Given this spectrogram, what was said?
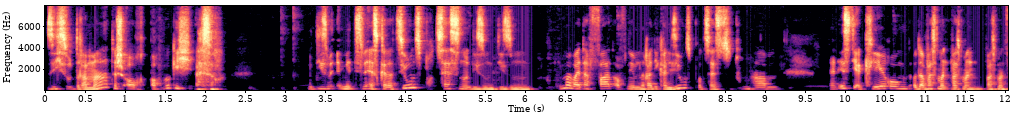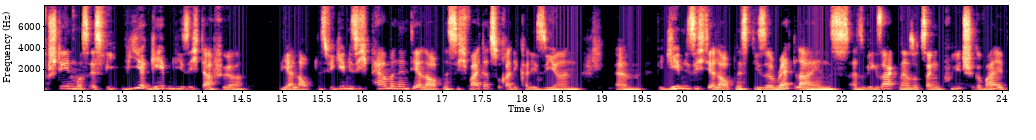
sich so dramatisch auch, auch wirklich, also mit, diesem, mit diesen Eskalationsprozessen und diesem, diesem immer weiter Fahrt aufnehmenden Radikalisierungsprozess zu tun haben, dann ist die Erklärung, oder was man, was man, was man verstehen muss, ist, wie, wie geben die sich dafür die Erlaubnis? Wie geben die sich permanent die Erlaubnis, sich weiter zu radikalisieren? Ähm, wie geben die sich die Erlaubnis, diese Red Lines, also wie gesagt, ne, sozusagen politische Gewalt,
